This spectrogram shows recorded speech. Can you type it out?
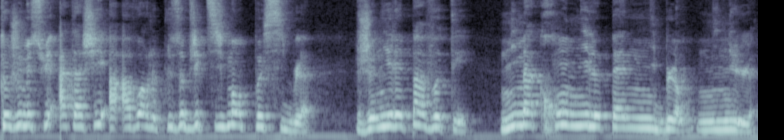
que je me suis attaché à avoir le plus objectivement possible. Je n'irai pas voter, ni Macron, ni Le Pen, ni Blanc, ni nul.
